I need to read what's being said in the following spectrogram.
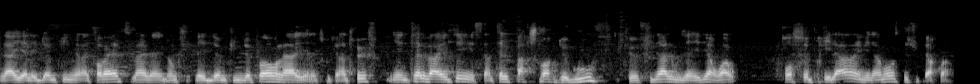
là il y a les dumplings à la crevette, là il y a donc les dumplings de porc, là il y a les trucs à la truffe. Il y a une telle variété et c'est un tel patchwork de goût que au final vous allez dire waouh, pour ce prix-là, évidemment, c'est super quoi.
